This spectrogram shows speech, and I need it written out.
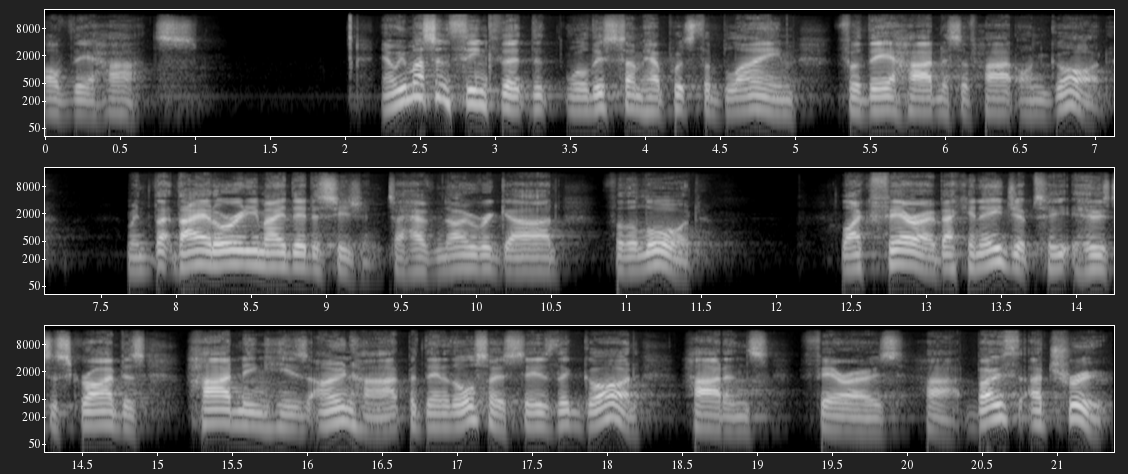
of their hearts. Now, we mustn't think that, that, well, this somehow puts the blame for their hardness of heart on God. I mean, they had already made their decision to have no regard for the Lord. Like Pharaoh back in Egypt, who's described as hardening his own heart, but then it also says that God hardens Pharaoh's heart. Both are true.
